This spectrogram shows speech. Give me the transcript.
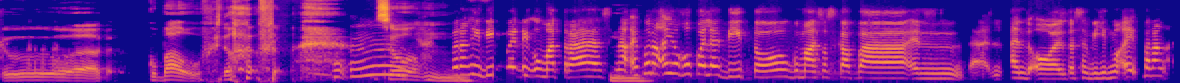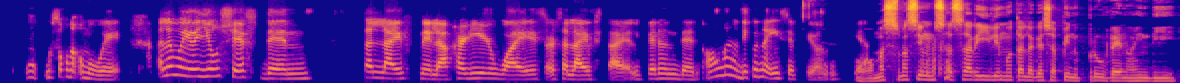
to uh, Cubao. No? So, mm, parang hindi pwedeng umatras na Mm. ay parang ayoko pala dito gumastos ka pa and and all tapos sabihin mo ay parang gusto ko na umuwi alam mo yun yung shift din sa life nila career wise or sa lifestyle ganun din oh nga hindi ko naisip yun yeah. oh, mas mas yung sa sarili mo talaga siya pinuprove, no? Hindi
